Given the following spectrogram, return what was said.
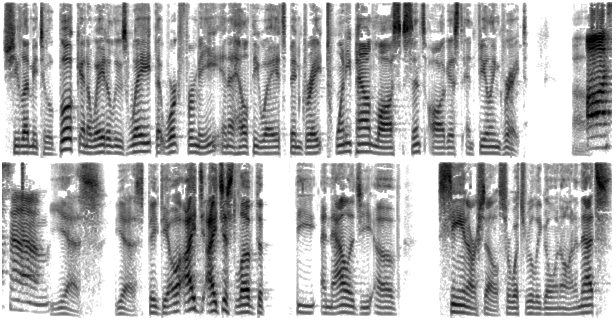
She led me to a book and a way to lose weight that worked for me in a healthy way. It's been great. 20 pound loss since August and feeling great. Uh, awesome. Yes. Yes. Big deal. Oh, I, I just love the, the analogy of seeing ourselves for what's really going on. And that's,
